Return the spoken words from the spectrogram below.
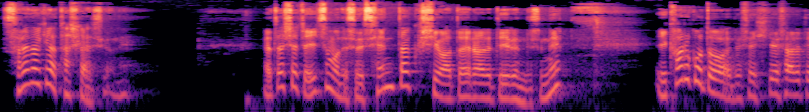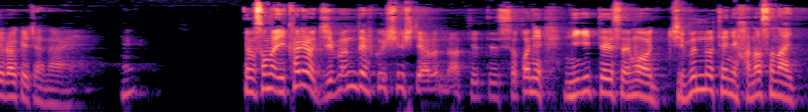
それだけは確かですよね。私たちはいつもですね、選択肢を与えられているんですね。怒ることはですね、否定されているわけじゃない。でもその怒りを自分で復讐してやるんだって言って、そこに握ってですね、もう自分の手に離さない。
